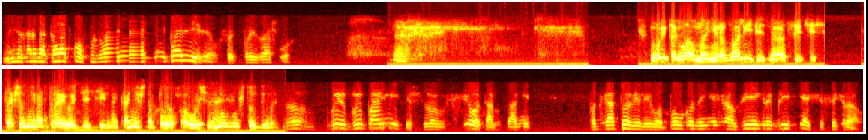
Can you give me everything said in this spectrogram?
Мне когда Колотков позвонил, я не поверил, что это произошло. Вы-то, главное, не развалитесь, не рассыпьтесь. Так что не расстраивайтесь сильно. Конечно, плохо, очень. Ну, ну что сделать? Но вы, вы поймите, что все там, они подготовили его, полгода не играл, две игры блестяще сыграл.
